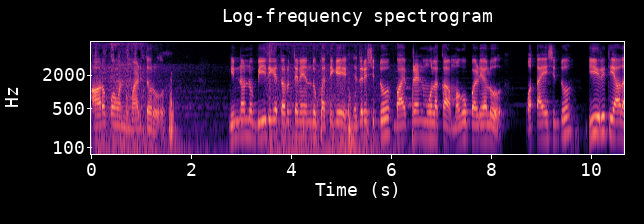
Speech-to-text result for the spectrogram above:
ಆರೋಪವನ್ನು ಮಾಡಿದ್ದರು. ನಿನ್ನನ್ನು ಬೀದಿಗೆ ತರುತ್ತೇನೆ ಎಂದು ಪತಿಗೆ ಹೆದರಿಸಿದ್ದು ಬಾಯ್ ಫ್ರೆಂಡ್ ಮೂಲಕ ಮಗು ಪಡೆಯಲು ಒತ್ತಾಯಿಸಿದ್ದು ಈ ರೀತಿಯಾದ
